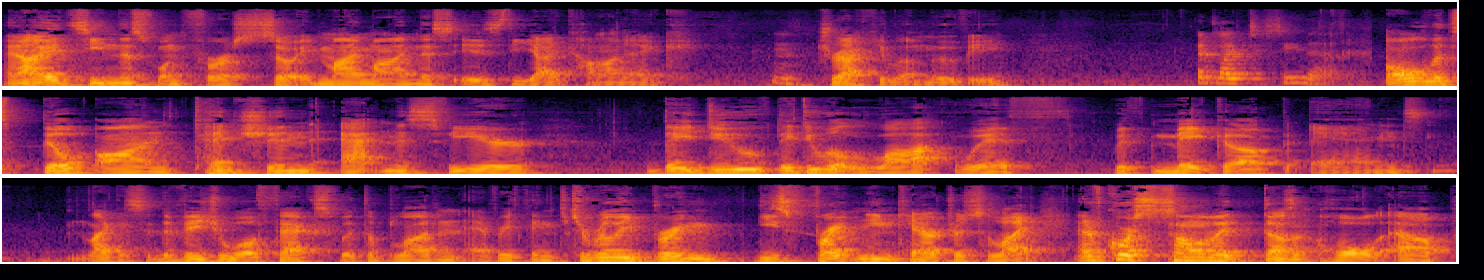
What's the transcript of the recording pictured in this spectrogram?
And I had seen this one first, so in my mind, this is the iconic Dracula movie I'd like to see that. all of it's built on tension, atmosphere. They do they do a lot with with makeup and like I said, the visual effects with the blood and everything to really bring these frightening characters to life. And of course, some of it doesn't hold up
